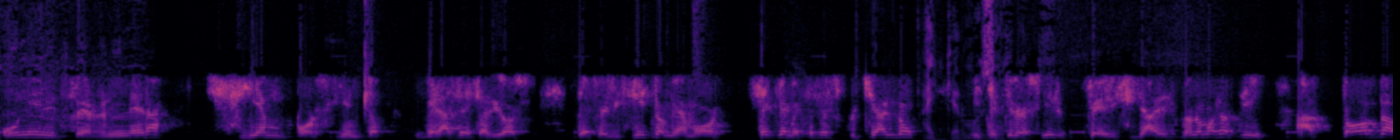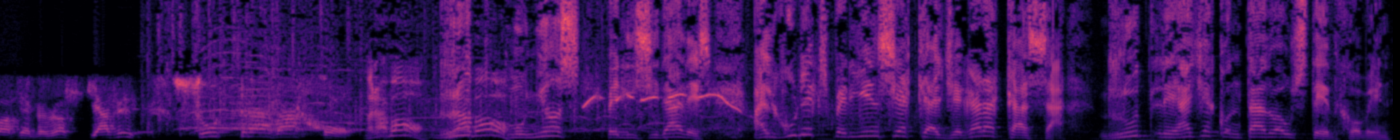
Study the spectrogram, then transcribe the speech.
una enfermera 100%. Gracias a Dios. Te felicito, mi amor. Sé que me estás escuchando Ay, qué y te quiero decir felicidades. No nomás a ti, a todas las enfermeras que hacen su trabajo. ¡Bravo! Ruth ¡Bravo! Muñoz, felicidades. ¿Alguna experiencia que al llegar a casa Ruth le haya contado a usted, joven,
